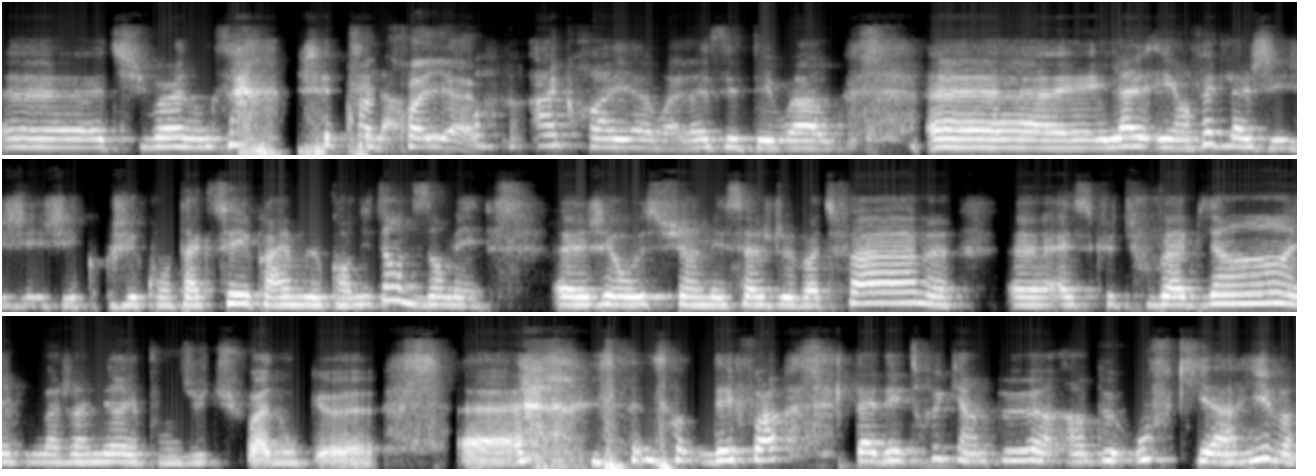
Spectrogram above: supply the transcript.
tu vois donc ça, incroyable, incroyable. Voilà, c'était waouh. et là et en fait là j'ai contacté quand même le candidat en disant mais j'ai reçu un message de votre femme. Est-ce que tout va bien? Et il m'a jamais répondu. Tu vois donc donc, des fois, tu as des trucs un peu, un peu ouf qui arrivent.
